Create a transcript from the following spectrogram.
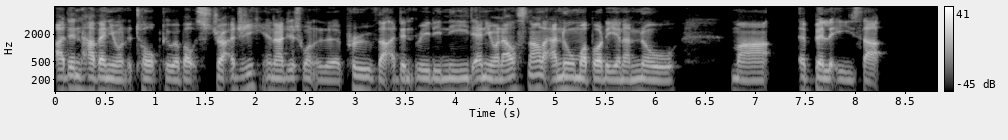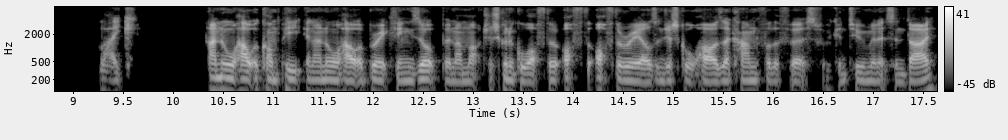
I didn't have anyone to talk to about strategy, and I just wanted to prove that I didn't really need anyone else now. Like I know my body and I know my abilities that, like, I know how to compete and I know how to break things up, and I'm not just going to go off the off the off the rails and just go hard as I can for the first fucking two minutes and die.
